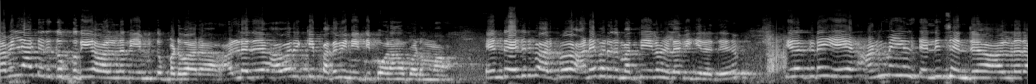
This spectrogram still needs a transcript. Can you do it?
தமிழ்நாட்டிற்கு புதிய ஆளுநர் நியமிக்கப்படுவாரா? அல்லது அவருக்கு பதவி நீட்டிப்பு வழங்கப்படுமா? என்ற எதிர்பார்ப்பு அனைவரது மத்தியிலும் நிலவுகிறது. இதற்கிடையே அண்மையில் டெல்லி சென்ற ஆளுநர்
